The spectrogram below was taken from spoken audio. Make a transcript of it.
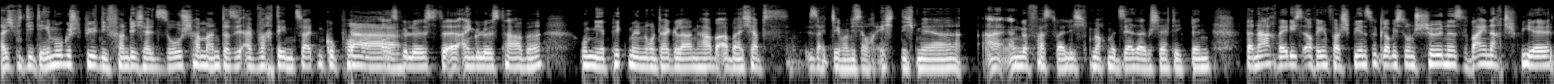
habe ich die Demo gespielt, die fand ich halt so charmant, dass ich einfach den zweiten Coupon ja. ausgelöst, äh, eingelöst habe und mir Pikmin runtergeladen habe. Aber ich hab's, seitdem habe ich es auch echt nicht mehr angefasst, weil ich noch mit Zelda beschäftigt bin. Danach werde ich es auf jeden Fall spielen. Es wird, glaube ich, so ein schönes Weihnachtsspiel,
